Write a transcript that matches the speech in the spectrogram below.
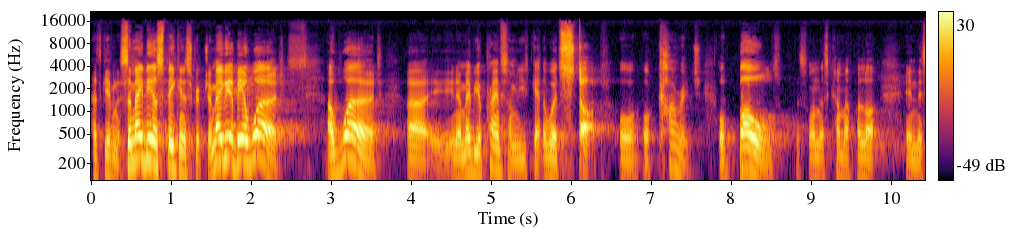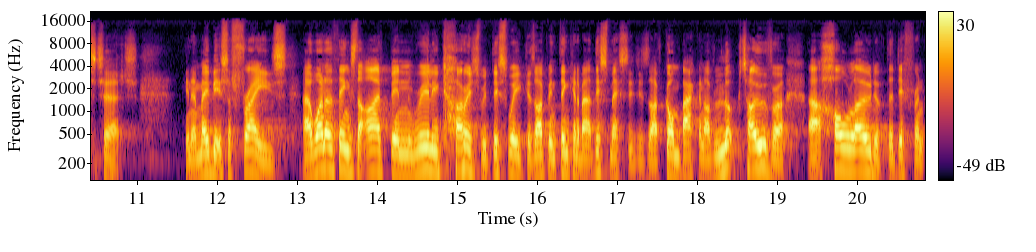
has given us. So maybe he'll speak in a scripture. Maybe it'll be a word. A word. Uh, you know, maybe you're praying for someone, you get the word stop or, or courage or bold that's one that's come up a lot in this church. You know, maybe it's a phrase. Uh, one of the things that I've been really encouraged with this week as I've been thinking about this message is I've gone back and I've looked over a whole load of the different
